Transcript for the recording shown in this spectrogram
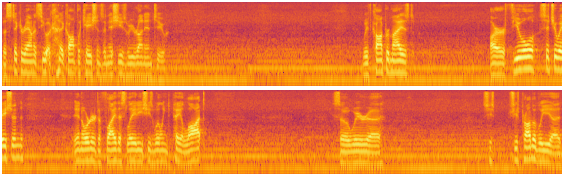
But stick around and see what kind of complications and issues we run into. We've compromised our fuel situation in order to fly this lady. She's willing to pay a lot. So we're uh, she's she's probably uh,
